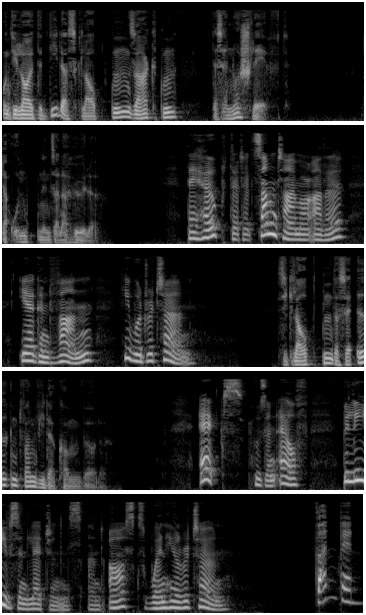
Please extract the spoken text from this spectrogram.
Und die Leute, die das glaubten, sagten, dass er nur schläft. Da unten in seiner Höhle. They hoped that at some time or other, irgendwann, he would return. Sie glaubten, dass er irgendwann wiederkommen würde. Ex, who's an elf, believes in legends and asks when he'll return. Wann denn?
